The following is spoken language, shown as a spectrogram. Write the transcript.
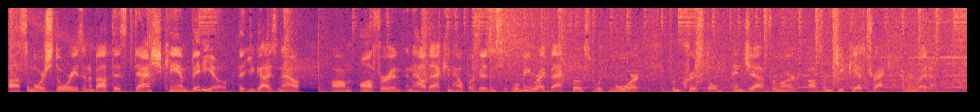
uh, some more stories and about this dash cam video that you guys now um, offer and, and, how that can help our businesses. We'll be right back, folks, with more from Crystal and Jeff from our uh, from GPS Tracking. Coming right up.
